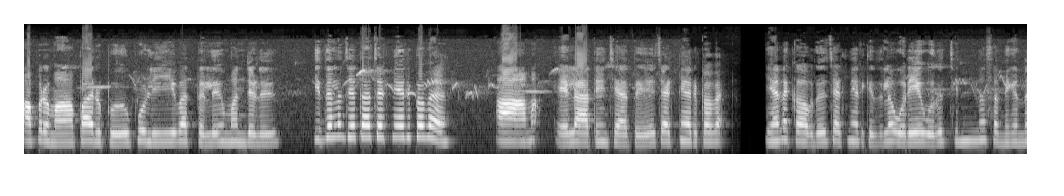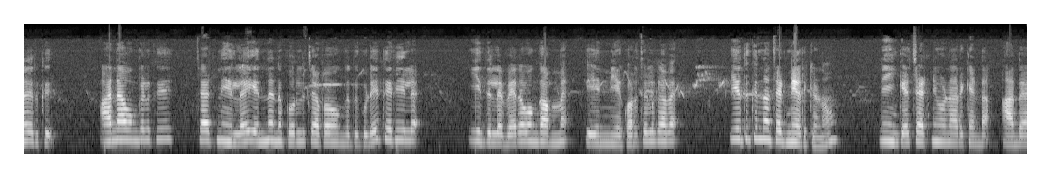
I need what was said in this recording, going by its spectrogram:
அப்புறமா பருப்பு புளி வத்தல் மஞ்சள். இதெல்லாம் சேர்த்தா சட்னி அரைப்பவ? ஆமாம் எல்லாத்தையும் சேர்த்து சட்னி அரைப்பவ. எனக்காவது சட்னி அரைக்கிறதுல ஒரே ஒரு சின்ன சந்தேகம் தான் இருக்குது ஆனால் உங்களுக்கு சட்னியில் என்னென்ன பொருள் சேர்ப்பவங்கிறது கூட தெரியல. இதில் வேற உங்கள் அம்மா என்னைய குறைச்சலுக்காவ எதுக்கு நான் சட்னி அரைக்கணும்? நீங்கள் சட்னி ஒன்று அரைக்கண்டா அதை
